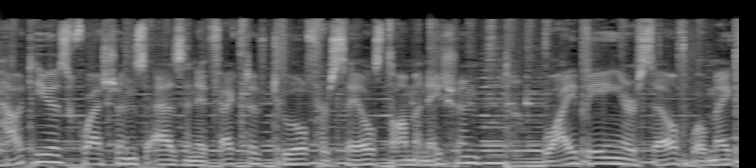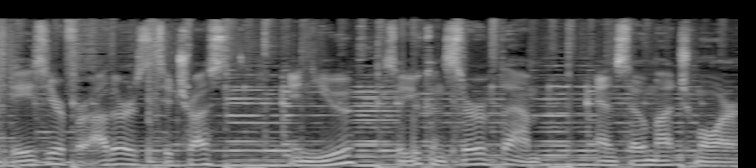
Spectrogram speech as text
how to use questions as an effective tool for sales domination, why being yourself will make it easier for others to trust in you so you can serve them, and so much more.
